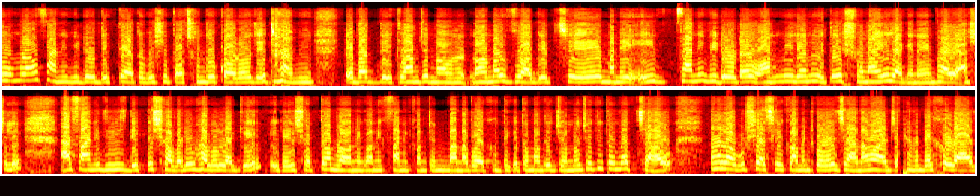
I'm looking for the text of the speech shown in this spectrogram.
তোমরাও ফানি ভিডিও দেখতে এত বেশি পছন্দ করো, যেটা আমি এবার দেখলাম যে নর্মাল ভ্লগের চেয়ে মানে এই ফানি ভিডিওটা ওয়ান মিলিয়ন হইতে সময়ই লাগে না। ভাই, আসলে আর ফানি জিনিস দেখতে সবারই ভালো লাগে, এটাই সত্য। আমরা অনেক অনেক ফানি কন্টেন্ট বানাবো এখন থেকে তোমাদের জন্য। যদি তোমরা চাও, তাহলে অবশ্যই আজকে কমেন্ট করে জানাও। আর যেখানে দেখো রাজ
